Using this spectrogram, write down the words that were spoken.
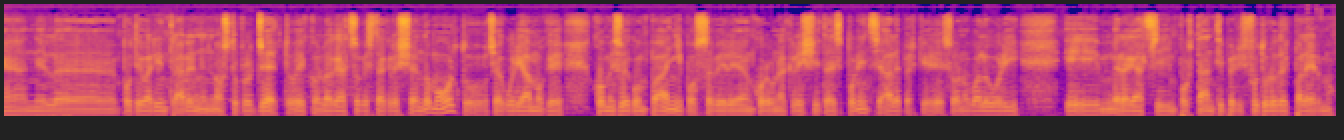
nel, poteva rientrare nel nostro progetto. Ecco, un ragazzo che sta crescendo molto, ci auguriamo che come i suoi compagni possa avere ancora una crescita esponenziale perché sono valori e ragazzi importanti per il futuro del Palermo.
